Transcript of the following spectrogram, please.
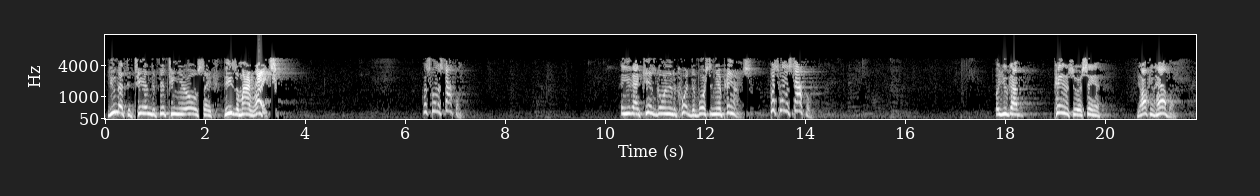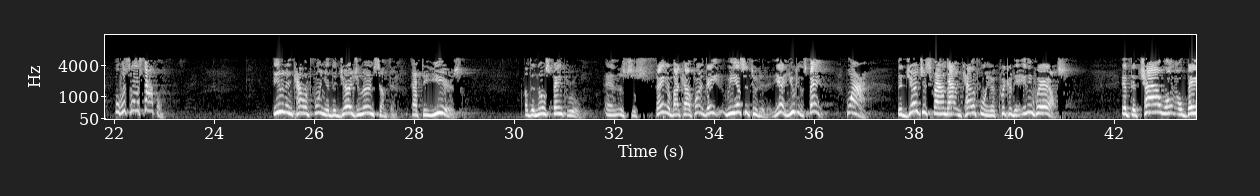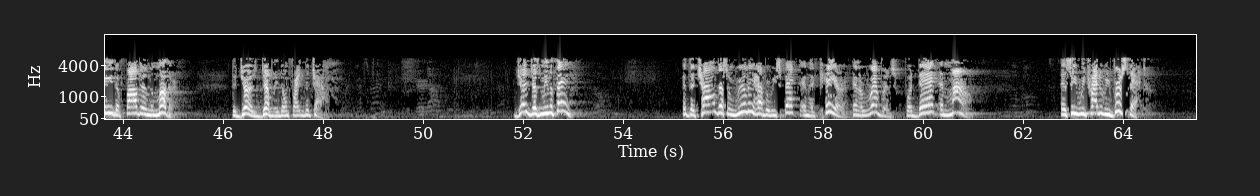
You let the 10 to 15 year olds say, These are my rights. What's going to stop them? And you got kids going into court divorcing their parents. What's going to stop them? Or you got parents who are saying, y'all can have them. Well, what's going to stop them? Even in California, the judge learned something after years of the no spank rule. And the thing about California, they reinstituted it. Yeah, you can spank. Why? The judges found out in California quicker than anywhere else. If the child won't obey the father and the mother, the judge definitely don't frighten the child. Judge doesn't mean a thing. If the child doesn't really have a respect and a care and a reverence for dad and mom, and see, we try to reverse that.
